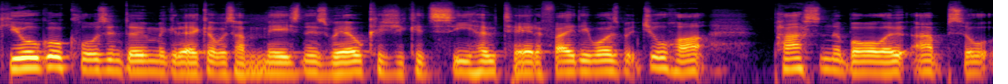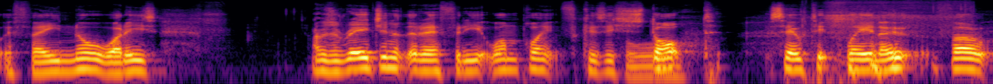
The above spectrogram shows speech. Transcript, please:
Kyogo closing down McGregor was amazing as well because you could see how terrified he was. But Joe Hart passing the ball out, absolutely fine, no worries. I was raging at the referee at one point because he oh. stopped Celtic playing out for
